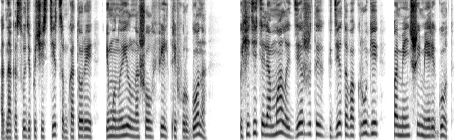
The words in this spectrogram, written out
Однако, судя по частицам, которые Иммануил нашел в фильтре фургона, Похититель Амалы держит их где-то в округе по меньшей мере год.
